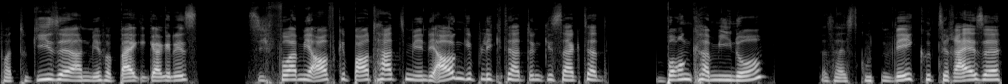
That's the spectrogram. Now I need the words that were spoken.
Portugiese, an mir vorbeigegangen ist, sich vor mir aufgebaut hat, mir in die Augen geblickt hat und gesagt hat, Bon Camino, das heißt guten Weg, gute Reise,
